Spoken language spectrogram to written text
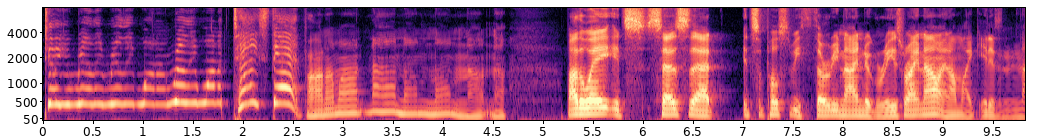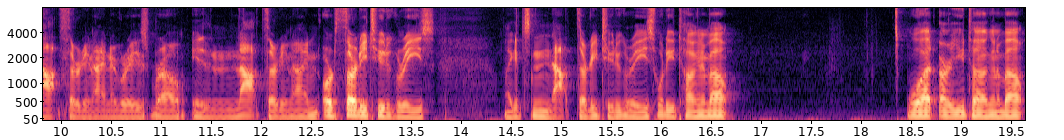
Do you really, really want to, really want to taste no. By the way, it says that it's supposed to be 39 degrees right now, and I'm like, it is not 39 degrees, bro. It is not 39 or 32 degrees. Like, it's not 32 degrees. What are you talking about? What are you talking about?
